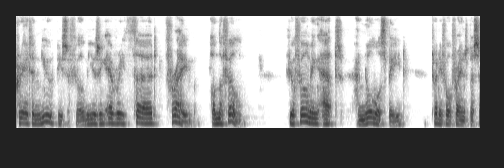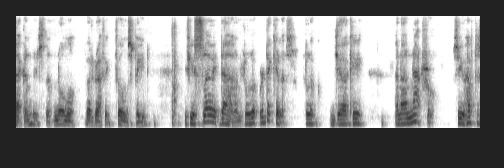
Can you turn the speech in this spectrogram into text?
create a new piece of film using every third frame on the film. If you're filming at a normal speed, 24 frames per second, it's the normal photographic film speed. If you slow it down, it'll look ridiculous. It'll look jerky and unnatural. So you have to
